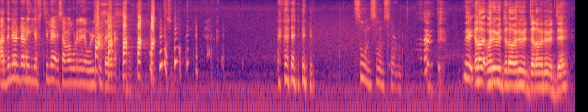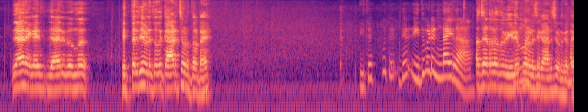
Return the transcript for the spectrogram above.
അതിനു വേണ്ടിയാണ് ഈ ലെഫ്റ്റിലെ ശവകൂടി ഞാൻ ഒഴിച്ചിട്ടേക്കണേ. Soon soon soon. ഒരു മിനിറ്റ് ഒരു മിനിറ്റ് ഒരു മിനിറ്റ്. ഞാനേ guys, ഞാനിതൊന്ന് പിത്തൽജി വിളിച്ചത് കാണിച്ചു കൊടുത്തോട്ടെ. ഇതിവിടെ ഉണ്ടായില്ല. ആ ഒന്ന് വീഡിയോ കോൾ വിളിച്ച് കാണിച്ചു കൊടുക്കട്ടെ.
